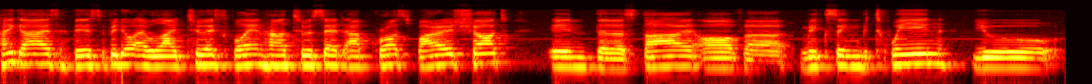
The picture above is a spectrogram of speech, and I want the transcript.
Hi guys, this video I would like to explain how to set up crossfire shot in the style of uh, mixing between you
